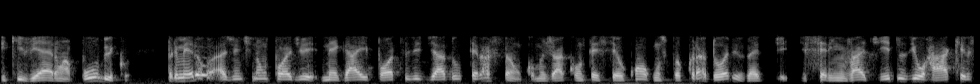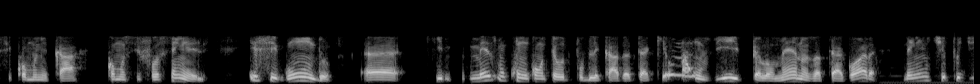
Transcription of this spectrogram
e que vieram a público, primeiro a gente não pode negar a hipótese de adulteração, como já aconteceu com alguns procuradores, né, de, de serem invadidos e o hacker se comunicar como se fossem eles. E segundo, uh, que mesmo com o conteúdo publicado até aqui, eu não vi, pelo menos até agora, nenhum tipo de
